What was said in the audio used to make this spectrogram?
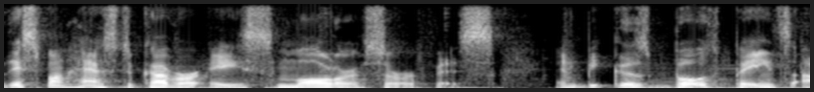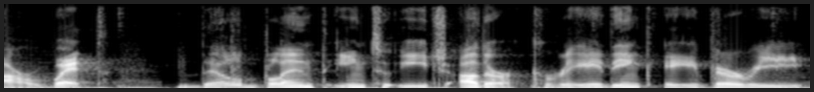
This one has to cover a smaller surface, and because both paints are wet, they'll blend into each other, creating a very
